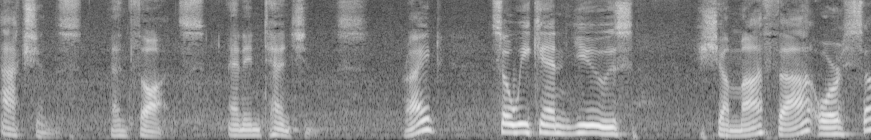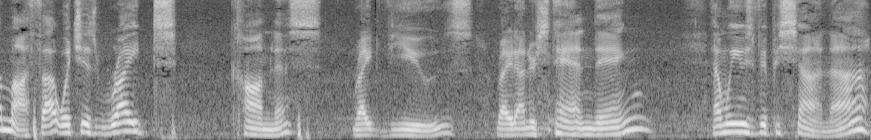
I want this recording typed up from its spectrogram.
actions and thoughts and intentions, right? So we can use shamatha or samatha, which is right calmness, right views, right understanding. And we use vipassana,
